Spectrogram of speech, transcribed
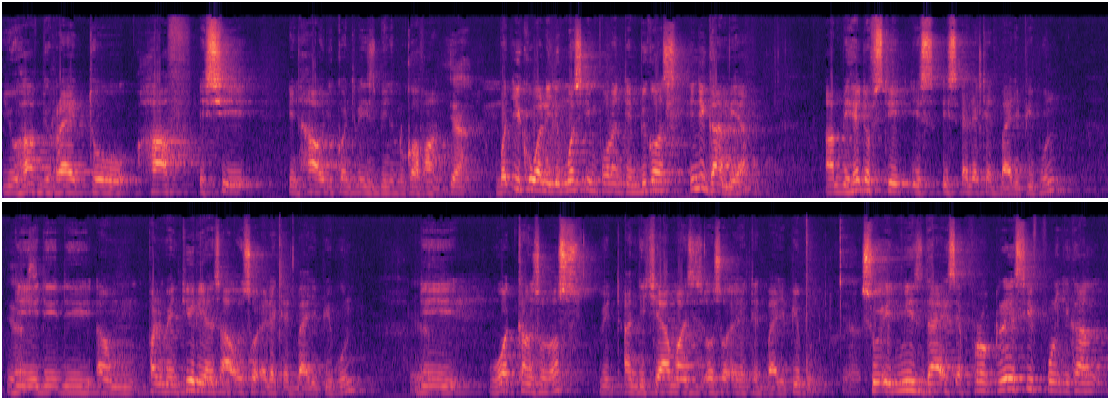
You have the right to have a say in how the country is being governed. Yeah. But equally, the most important thing, because in the Gambia, um, the head of state is, is elected by the people. The, Yes. the, the um, parliamentarians are also elected by the people. The ward councillors with, and the chairman is also elected by the people. Yes. So it means there is a progressive political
